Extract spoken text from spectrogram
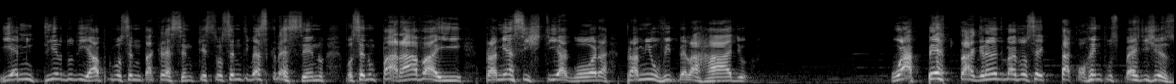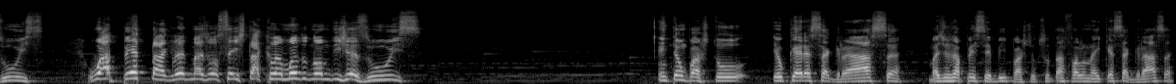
E é mentira do diabo que você não está crescendo, porque se você não estivesse crescendo, você não parava aí para me assistir agora, para me ouvir pela rádio. O aperto está grande, mas você está correndo para os pés de Jesus. O aperto está grande, mas você está clamando o nome de Jesus. Então, pastor, eu quero essa graça, mas eu já percebi, pastor, que o senhor está falando aí que essa graça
